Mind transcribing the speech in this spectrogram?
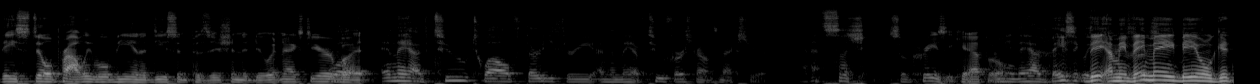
they still probably will be in a decent position to do it next year. Well, but and they have 2, 12, 33, and then they have two first rounds next year. that's such so crazy capital. I mean, they have basically. They, I three mean, they may be able to get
